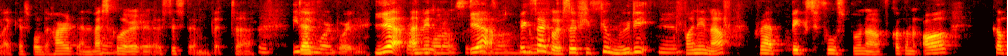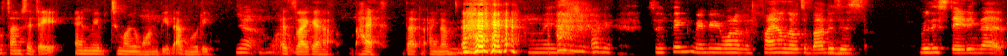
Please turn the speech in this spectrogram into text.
like as well the heart and vascular uh, system. But uh, Even Def- more important. yeah, I mean, yeah, well. Exactly. So if you feel moody, Yeah. funny enough, grab big full spoon of coconut oil a couple times a day, and maybe tomorrow you won't be that moody. Yeah. Wow. It's like a hack that I know. Amazing. Okay. So I think maybe one of the final notes about this Mm. is really stating that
